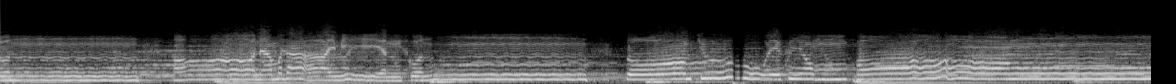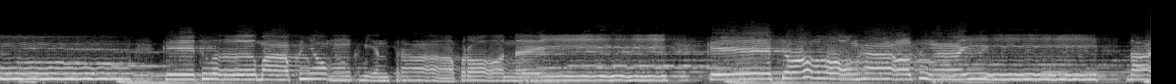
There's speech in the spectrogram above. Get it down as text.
រុនអោអ្នកម្ដាយមានគុណ សូមជួយខ្ញុំផងគេធ្វើបាបខ្ញុំគ្មានត្រាប្រណីគេចងហាលថ្ងៃដៃ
